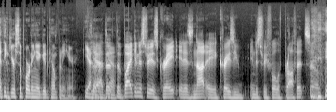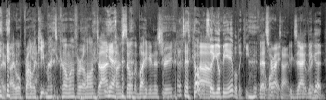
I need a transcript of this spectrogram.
I think you're supporting a good company here. yeah, Yeah, the, yeah. the bike industry is great. It is not a crazy industry full of profit. So I, I will probably keep my Tacoma for a long time Yeah. if I'm still in the bike industry. Tacoma, so you'll be able to keep it for Um, That's a long right. time. Exactly. It'll be good.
